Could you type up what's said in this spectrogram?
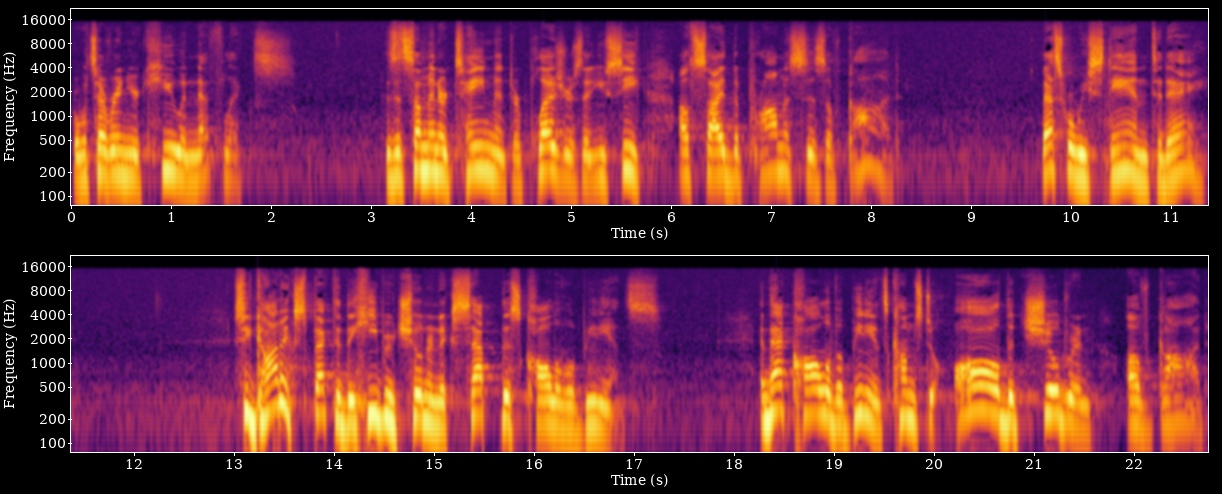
or whatever in your queue in Netflix? Is it some entertainment or pleasures that you seek outside the promises of God? That's where we stand today. See, God expected the Hebrew children to accept this call of obedience. And that call of obedience comes to all the children of God.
